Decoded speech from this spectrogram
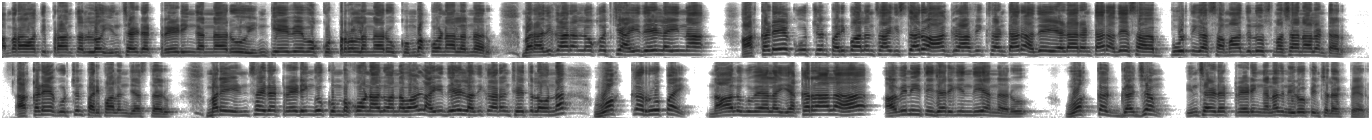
అమరావతి ప్రాంతంలో ఇన్సైడర్ ట్రేడింగ్ అన్నారు ఇంకేవేవో కుట్రలు అన్నారు కుంభకోణాలు అన్నారు మరి అధికారంలోకి వచ్చి ఐదేళ్ళు అయినా అక్కడే కూర్చొని పరిపాలన సాగిస్తారు ఆ గ్రాఫిక్స్ అంటారు అదే ఎడారంటారు అదే స- పూర్తిగా సమాధులు శ్మశానాలు అంటారు. అక్కడే కూర్చొని పరిపాలన చేస్తారు. మరి ఇన్సైడర్ ట్రేడింగ్ కుంభకోణాలు అన్న వాళ్ళు ఐదేళ్ళు అధికారం చేతిలో ఉన్న ఒక్క రూపాయి నాలుగు వేల ఎకరాల అవినీతి జరిగింది అన్నారు. ఒక్క గజం ఇన్సైడర్ ట్రేడింగ్ అన్నది నిరూపించలేకపోయారు.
